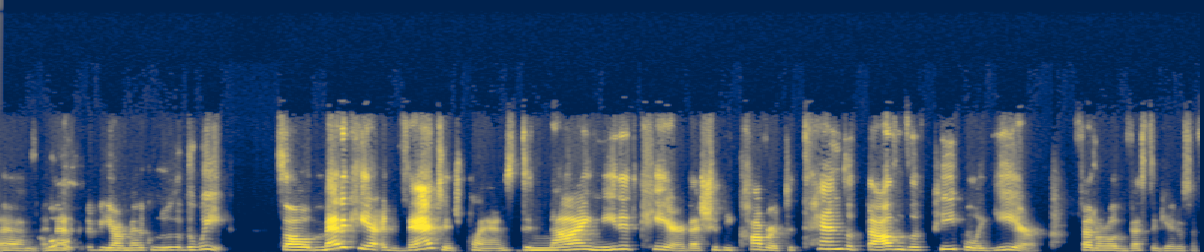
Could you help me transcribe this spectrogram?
Um, and that's going to be our medical news of the week. So, Medicare Advantage plans deny needed care that should be covered to tens of thousands of people a year, federal investigators have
